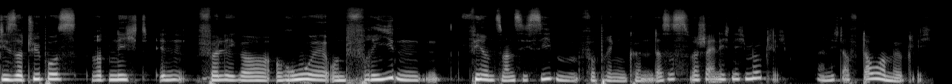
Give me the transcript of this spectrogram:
Dieser Typus wird nicht in völliger Ruhe und Frieden 24-7 verbringen können. Das ist wahrscheinlich nicht möglich, nicht auf Dauer möglich.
